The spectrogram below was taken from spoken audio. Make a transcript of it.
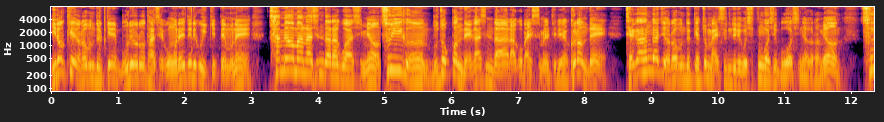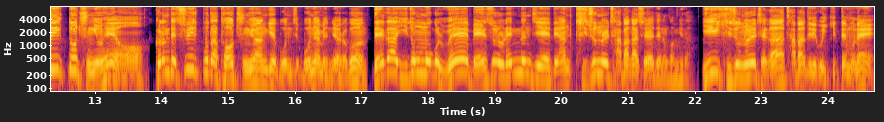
이렇게 여러분들께 무료로 다 제공을 해드리고 있기 때문에 참여만 하신다라고 하시면 수익은 무조건 내가신다라고 말씀을 드려요. 그런데 제가 한 가지 여러분들께 좀 말씀드리고 싶은 것이 무엇이냐 그러면 수익도 중요해요. 그런데 수익보다 더 중요한 게 뭔지 뭐냐면요, 여러분. 내가 이 종목을 왜 매수를 했는지에 대한 기준을 잡아가셔야 되는 겁니다. 이 기준을 제가 잡아드리고 있기 때문에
